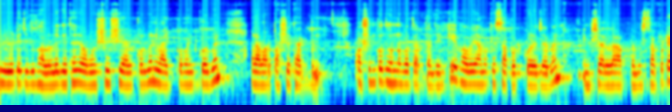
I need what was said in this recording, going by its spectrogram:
ভিডিওটা যদি ভালো লেগে থাকে, অবশ্যই শেয়ার করবেন লাইক কমেন্ট করবেন, আর আমার পাশে থাকবেন। অসংখ্য ধন্যবাদ আপনাদেরকে এভাবে আমাকে সাপোর্ট করে যাবেন। ইনশাল্লাহ আপনাদের সাপোর্টে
